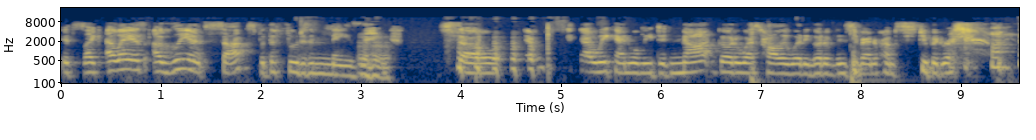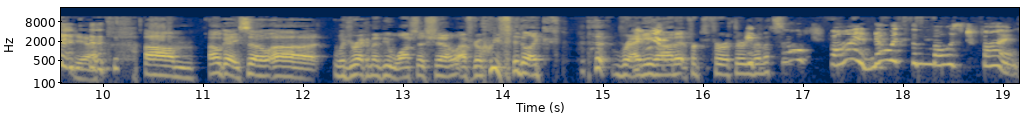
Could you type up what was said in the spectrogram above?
It's like LA is ugly and it sucks, but the food is amazing. Mm-hmm. So that weekend when we did not go to West Hollywood and go to Vincent Vanderpump's stupid restaurant. yeah. Um, okay, so uh, would you recommend people watch this show after we've been like ragging on it for for thirty it's minutes? so fun. No, it's the most fun.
